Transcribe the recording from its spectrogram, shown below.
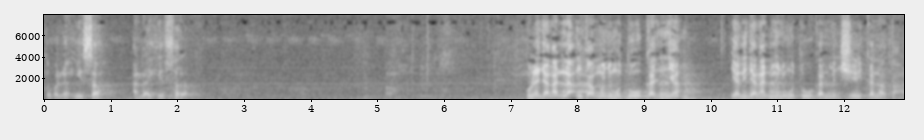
kepada Isa alaihi salam. Kemudian janganlah engkau menyekutukannya. Yang ini jangan menyekutukan mensyirikkan Allah Ta'ala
